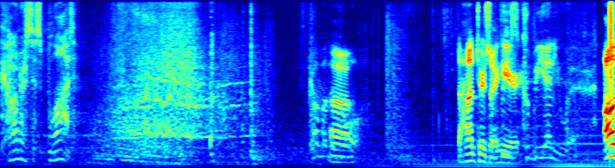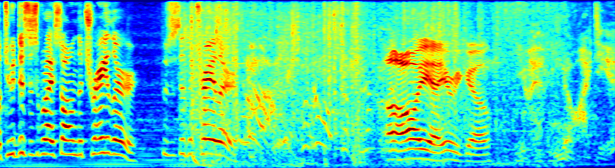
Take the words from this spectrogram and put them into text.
Connors' blood. Cover the Oh. door. The hunters are here. could be anywhere. Oh, dude, this is what I saw in the trailer. This is in the trailer. Ah! Oh, yeah, here we go. You have no idea.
